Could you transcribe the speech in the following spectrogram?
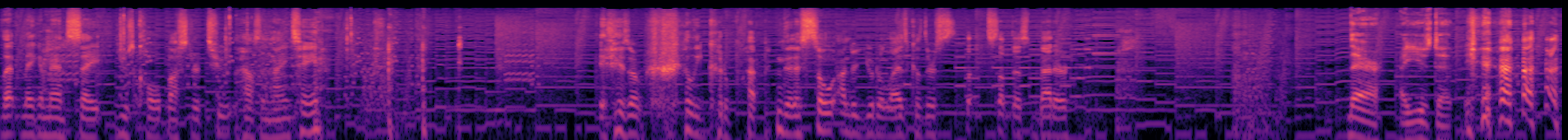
Let Mega Man say use Cold Buster 2019. it is a really good weapon that is so underutilized because there's st- stuff that's better. There, I used it.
